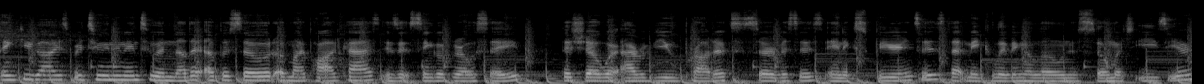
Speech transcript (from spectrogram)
Thank you guys for tuning in to another episode of my podcast, Is It Single Girl Safe? The show where I review products, services, and experiences that make living alone so much easier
